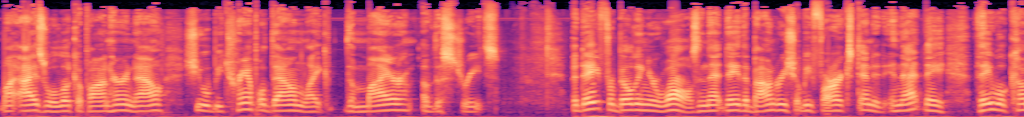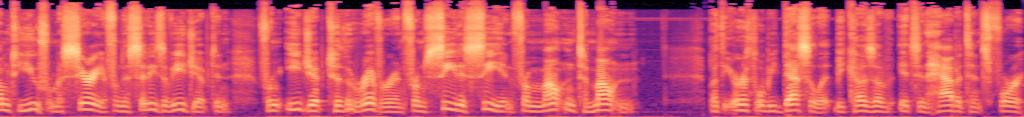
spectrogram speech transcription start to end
My eyes will look upon her now. She will be trampled down like the mire of the streets. A day for building your walls. In that day, the boundary shall be far extended. In that day, they will come to you from Assyria, from the cities of Egypt, and from Egypt to the river, and from sea to sea, and from mountain to mountain but the earth will be desolate because of its inhabitants for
